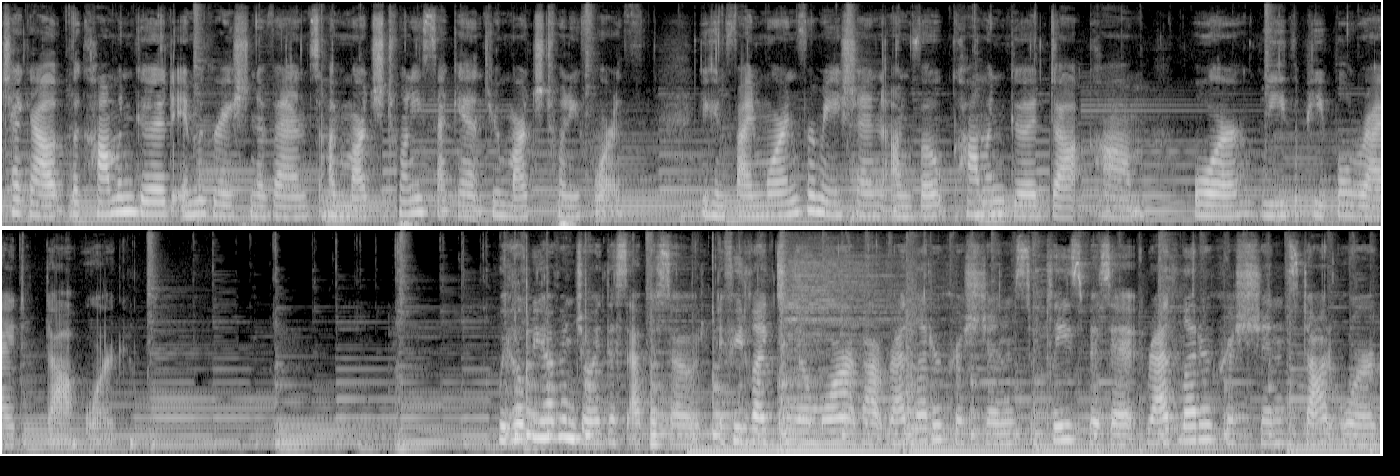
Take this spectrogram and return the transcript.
check out the Common Good Immigration events on March 22nd through March 24th. You can find more information on votecommongood.com or wethepeopleride.org. We hope you have enjoyed this episode. If you'd like to know more about Red Letter Christians, please visit redletterchristians.org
